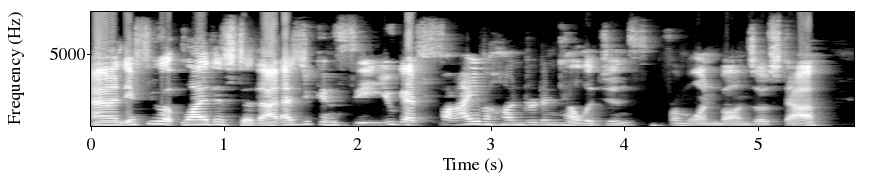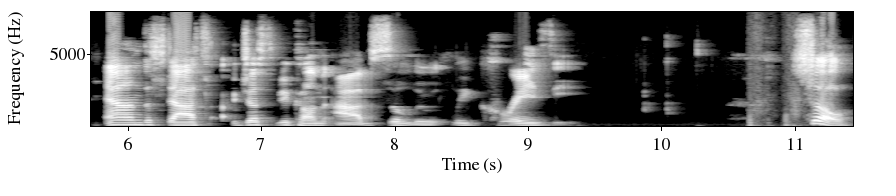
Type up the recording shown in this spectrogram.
And if you apply this to that, as you can see, you get 500 intelligence from one Bonzo staff, and the stats just become absolutely crazy. So,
